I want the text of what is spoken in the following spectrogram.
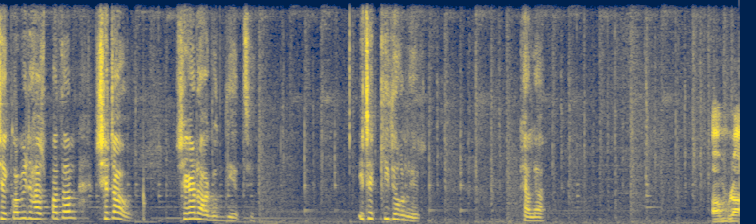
সেই কোভিড হাসপাতাল সেটাও সেখানে আগুন দিয়েছে। এটা কি ধরনের খেলা? আমরা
